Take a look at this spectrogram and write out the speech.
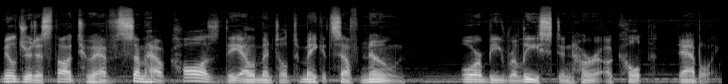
Mildred is thought to have somehow caused the elemental to make itself known or be released in her occult dabbling.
